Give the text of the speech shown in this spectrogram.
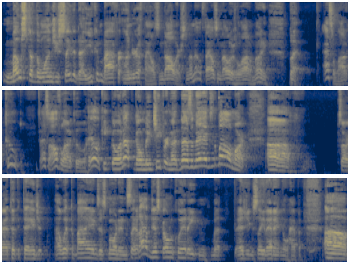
most of the ones you see today, you can buy for under a $1,000. And I know a $1,000 is a lot of money, but that's a lot of cool. That's an awful lot of cool. Hell, keep going up. Gonna be cheaper than a dozen eggs at the Walmart. Uh, sorry, I took a tangent. I went to buy eggs this morning and said, I'm just gonna quit eating. But as you can see, that ain't gonna happen. Uh,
